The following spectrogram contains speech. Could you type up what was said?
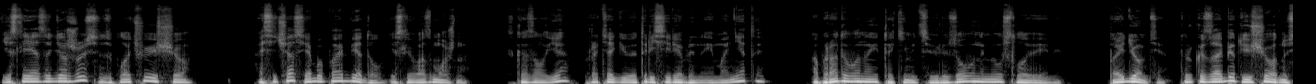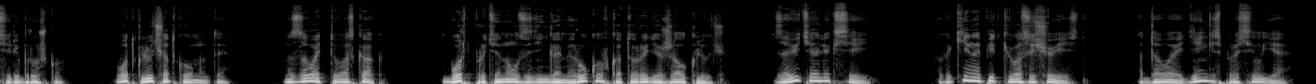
Если я задержусь, заплачу еще. А сейчас я бы пообедал, если возможно, сказал я, протягивая три серебряные монеты, обрадованные такими цивилизованными условиями. Пойдемте, только за обед еще одну серебрушку. Вот ключ от комнаты. Называть-то вас как? Борт протянул за деньгами руку, в которой держал ключ. «Зовите Алексей. «А какие напитки у вас еще есть?» Отдавая деньги, спросил я.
